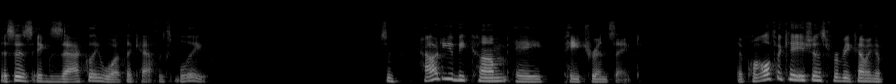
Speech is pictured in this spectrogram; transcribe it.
This is exactly what the Catholics believe. So, how do you become a patron saint? The qualifications for becoming a,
